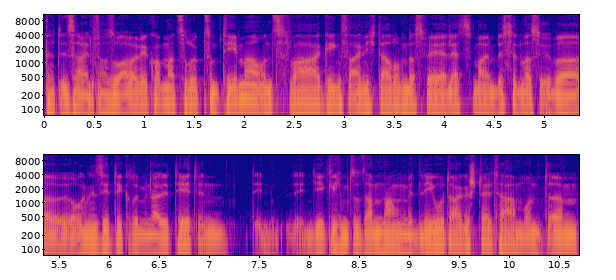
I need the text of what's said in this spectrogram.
Das ist einfach so. Aber wir kommen mal zurück zum Thema. Und zwar ging es eigentlich darum, dass wir ja letztes Mal ein bisschen was über organisierte Kriminalität in, in, in jeglichem Zusammenhang mit Lego dargestellt haben. Und ähm,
